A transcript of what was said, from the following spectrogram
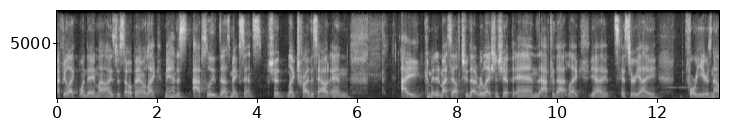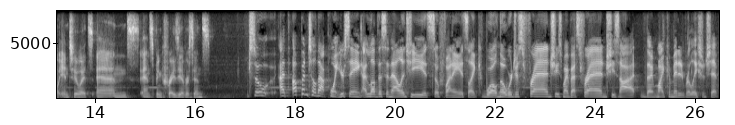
I feel like one day my eyes just opened and I was like man this absolutely does make sense. Should like try this out. And I committed myself to that relationship, and after that, like, yeah, it's history. I four years now into it, and and it's been crazy ever since. So, at, up until that point, you're saying, I love this analogy. It's so funny. It's like, well, no, we're just friends. She's my best friend. She's not the, my committed relationship.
